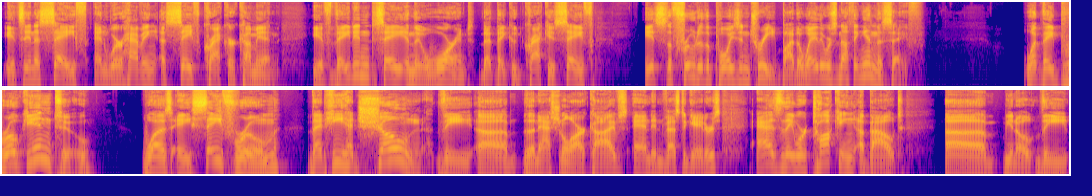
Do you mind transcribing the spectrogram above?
it's in a safe and we're having a safe cracker come in. If they didn't say in the warrant that they could crack his safe, it's the fruit of the poison tree. By the way, there was nothing in the safe. What they broke into was a safe room that he had shown the uh, the National Archives and investigators as they were talking about uh, you know the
